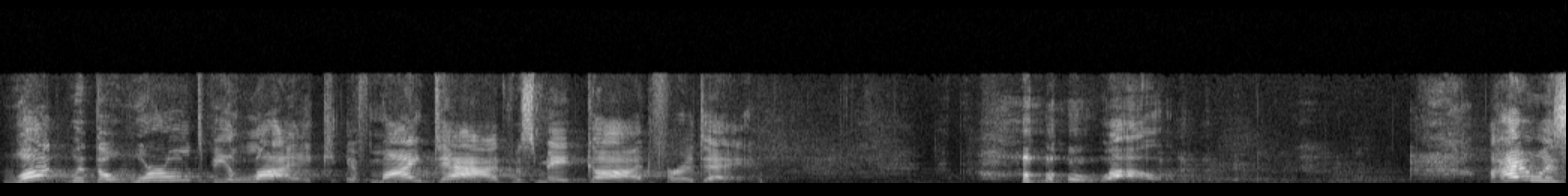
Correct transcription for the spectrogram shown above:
What would the world be like if my dad was made God for a day? Oh, wow. I was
